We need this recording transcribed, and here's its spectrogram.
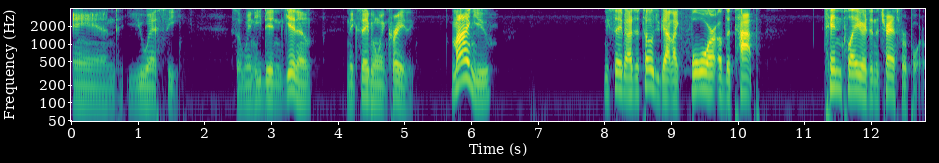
and USC. So when he didn't get him, Nick Saban went crazy. Mind you, Nick Saban, I just told you, got like four of the top 10 players in the transfer portal.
